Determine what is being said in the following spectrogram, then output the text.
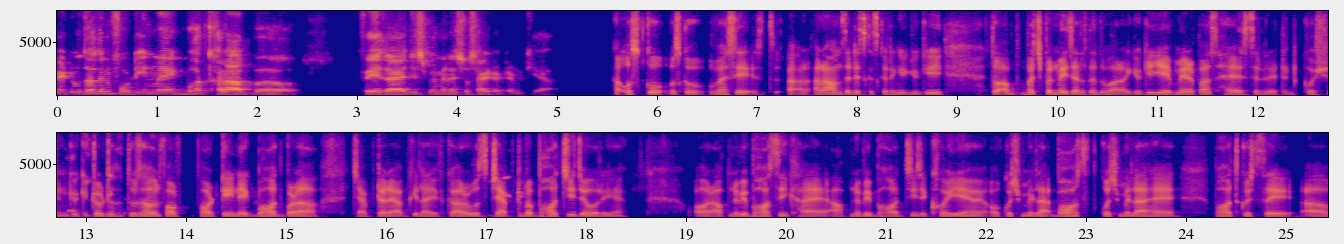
फिर 2014 में एक बहुत खराब फ़ेज़ आया जिसमें मैंने सुसाइड अटेम्प्ट किया। हाँ उसको उसको वैसे आराम से डिस्कस करेंगे क्योंकि तो अब बचपन में ही चलते हैं दोबारा क्योंकि ये मेरे पास है इससे रिलेटेड क्वेश्चन क्योंकि टू थाउज़ेंड फोर्टीन एक बहुत बड़ा चैप्टर है आपकी लाइफ का और उस चैप्टर में बहुत चीज़ें हो रही हैं। और आपने भी बहुत सीखा है आपने भी बहुत चीज़ें खोई हैं और कुछ मिला बहुत कुछ मिला है बहुत कुछ से आ,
